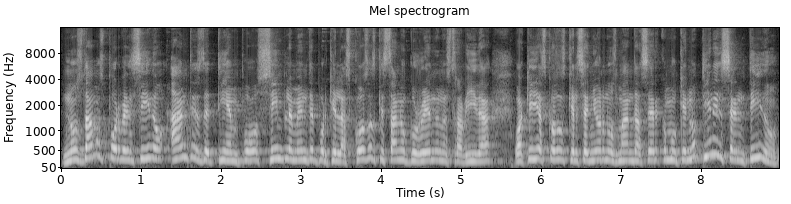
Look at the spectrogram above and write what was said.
nos damos por vencido antes de tiempo simplemente porque las cosas que están ocurriendo en nuestra vida o aquellas cosas que el Señor nos manda hacer como que no tienen sentido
